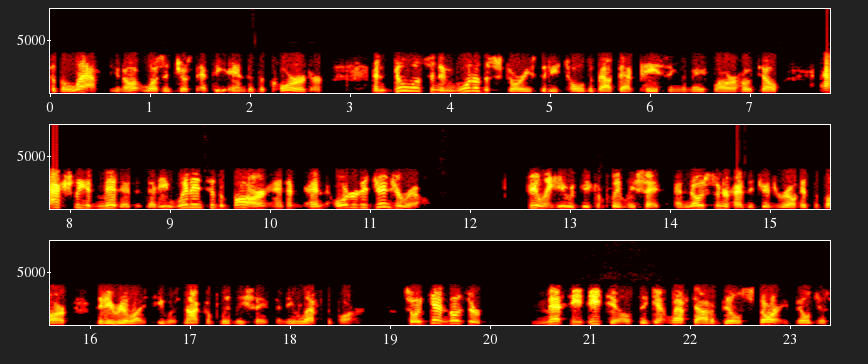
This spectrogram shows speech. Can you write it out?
to the left. You know, it wasn't just at the end of the corridor. And Bill Wilson, in one of the stories that he told about that pacing the Mayflower Hotel, actually admitted that he went into the bar and and ordered a ginger ale feeling he would be completely safe. And no sooner had the ginger ale hit the bar than he realized he was not completely safe and he left the bar. So again, those are messy details that get left out of Bill's story. Bill just,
